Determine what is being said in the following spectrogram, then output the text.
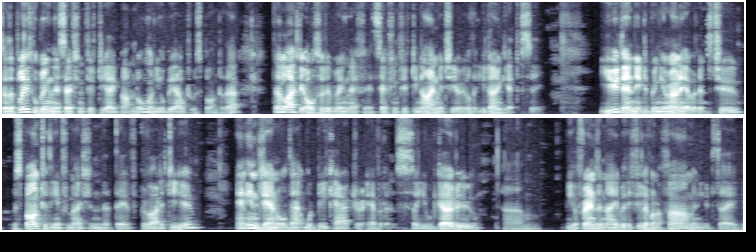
So the police will bring their Section 58 bundle, and you'll be able to respond to that. They're likely also to bring their Section 59 material that you don't get to see. You then need to bring your own evidence to respond to the information that they've provided to you. And in general, that would be character evidence. So you would go to um, your friends and neighbours if you live on a farm and you'd say,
